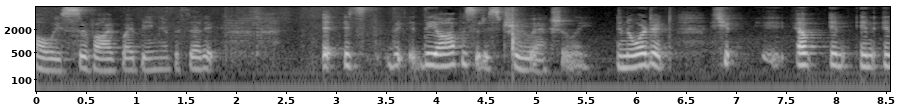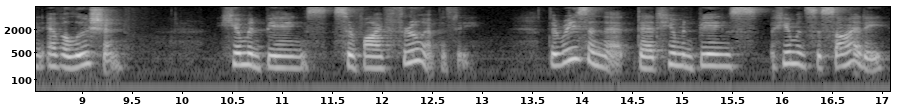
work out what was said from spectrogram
always survive by being empathetic. It, it's the, the opposite is true actually. In order to, in, in, in evolution human beings survive through empathy the reason that, that human beings human society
